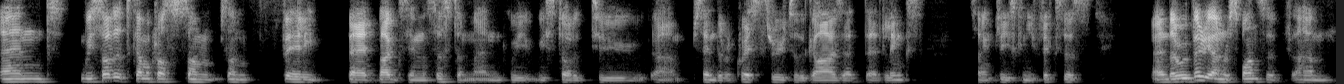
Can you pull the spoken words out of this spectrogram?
And we started to come across some, some fairly bad bugs in the system. And we, we started to um, send the requests through to the guys at, at Lynx saying, please, can you fix this? And they were very unresponsive, um,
